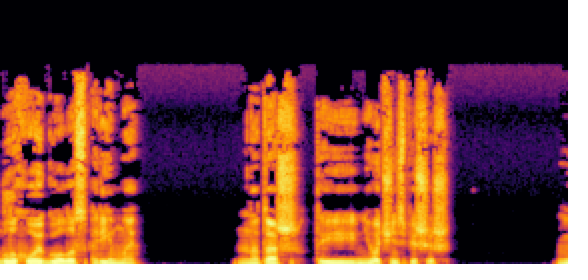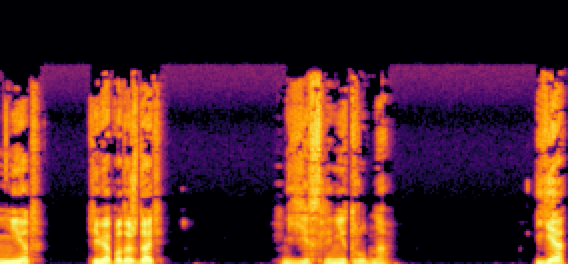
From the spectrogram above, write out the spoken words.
глухой голос Риммы. — Наташ, ты не очень спешишь? — Нет. Тебя подождать? — Если не трудно. Я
